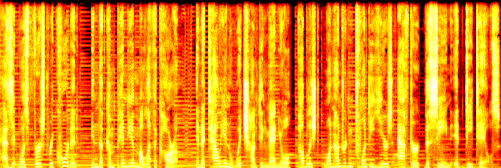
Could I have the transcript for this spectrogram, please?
as it was first recorded in the Compendium Maleficarum, an Italian witch hunting manual published 120 years after the scene it details.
